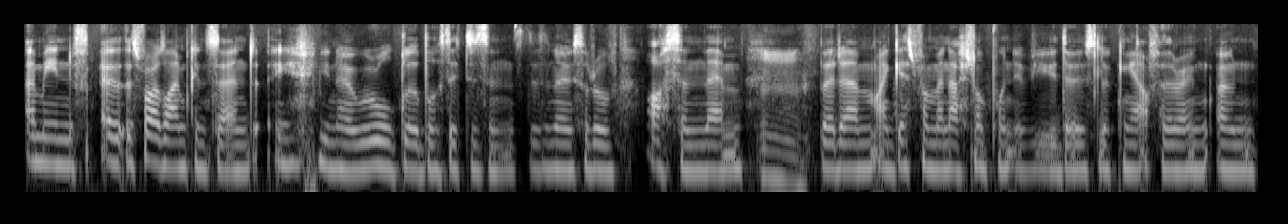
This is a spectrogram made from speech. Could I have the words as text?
I mean, f- as far as I'm concerned, you know, we're all global citizens. There's no sort of us and them. But um, I guess from a national point of view, those looking out for their own own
